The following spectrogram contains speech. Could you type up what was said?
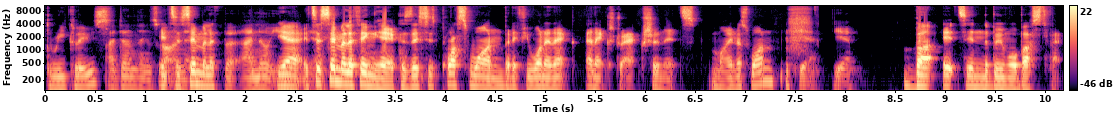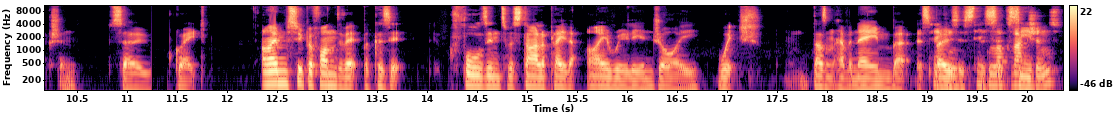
three clues. I don't think it's got It's a name, similar- but I know. Yeah, mean, it's a similar thing here because this is plus one, but if you want an ex- an extra action, it's minus one. yeah, yeah. but it's in the boom or bust faction, so great. I'm super fond of it because it falls into a style of play that I really enjoy, which doesn't have a name, but I suppose Taking, it's the taking lots of actions.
